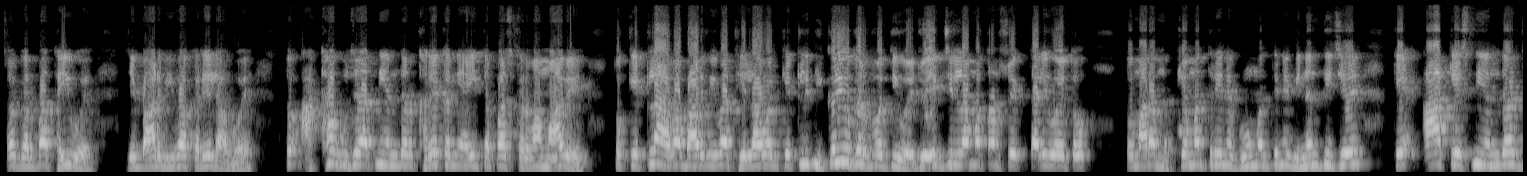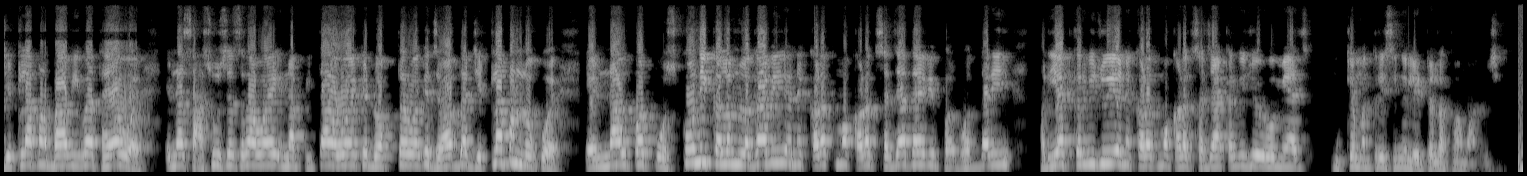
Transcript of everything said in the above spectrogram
સગર્ભા થઈ હોય, જે બાળ વિવાહ કરેલા હોય, તો આખા ગુજરાતની અંદર ખરેખર ન્યાયી તપાસ કરવામાં આવે, તો કેટલા આવા બાળ વિવાહ થયેલા હોય કેટલી દીકરીઓ ગર્ભવતી હોય? જો એક જિલ્લામાં ત્રણસો એકતાલીસ હોય તો તો મારા મુખ્યમંત્રી અને ગૃહમંત્રીને વિનંતી છે કે આ કેસની અંદર જેટલા પણ બા વિવાહ થયા હોય, એમના સાસુ સસરા હોય, એમના પિતા હોય કે ડોક્ટર હોય કે જવાબદાર જેટલા પણ લોકો હોય, એમના ઉપર પોસ્કોની કલમ લગાવી અને કડકમાં કડક સજા થાય એવી ફોજદારી ફરિયાદ કરવી જોઈએ અને કડકમાં કડક સજા કરવી જોઈએ એવો મેં આજ મુખ્યમંત્રીશ્રીને લેટર લખવામાં આવ્યું છે.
